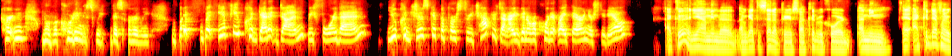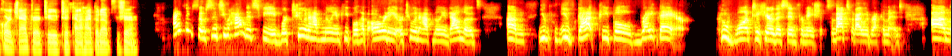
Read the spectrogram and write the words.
curtain. We're recording this week this early, but but if you could get it done before then, you could just get the first three chapters done. Are you going to record it right there in your studio? I could, yeah. I mean, the I've got the setup here, so I could record. I mean, I could definitely record a chapter or two to kind of hype it up for sure. I think so. Since you have this feed where two and a half million people have already, or two and a half million downloads, um, you you've got people right there who want to hear this information. So that's what I would recommend. Um,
